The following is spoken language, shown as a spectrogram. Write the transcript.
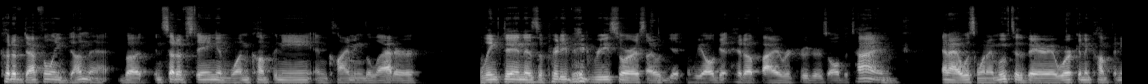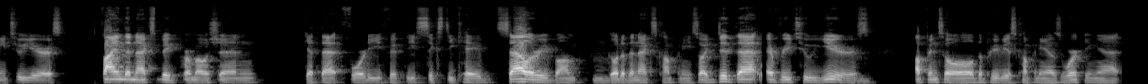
Could have definitely done that, but instead of staying in one company and climbing the ladder, LinkedIn is a pretty big resource. I would get we all get hit up by recruiters all the time. Mm. And I was when I moved to the Bay Area, work in a company 2 years, find the next big promotion, get that 40, 50, 60k salary bump, Mm. go to the next company. So I did that every 2 years up until the previous company I was working at,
